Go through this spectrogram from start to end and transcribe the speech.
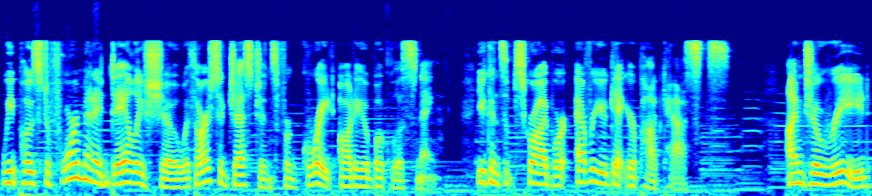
We post a four minute daily show with our suggestions for great audiobook listening. You can subscribe wherever you get your podcasts. I'm Jo Reed.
